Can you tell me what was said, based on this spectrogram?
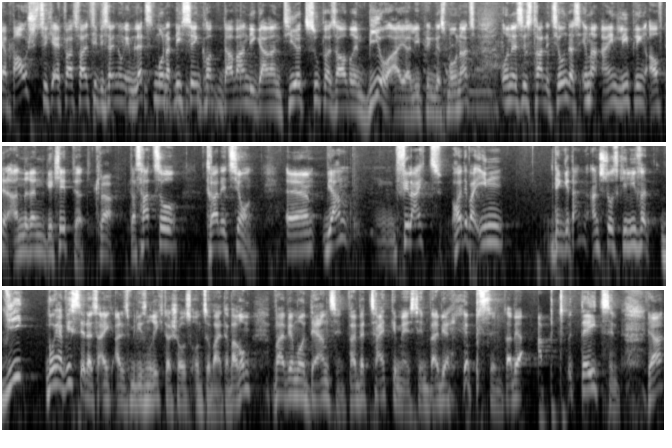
Er bauscht sich etwas, falls Sie die Sendung im letzten Monat nicht sehen konnten. Da waren die garantiert super sauberen Bio-Eier Liebling des Monats. Und es ist Tradition, dass immer ein Liebling auf den anderen geklebt wird. Klar. Das hat so Tradition. Ähm, wir haben vielleicht heute bei Ihnen den Gedankenanstoß geliefert, wie Woher wisst ihr das eigentlich alles mit diesen Richtershows und so weiter? Warum? Weil wir modern sind, weil wir zeitgemäß sind, weil wir hip sind, weil wir up to date sind. Ja?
